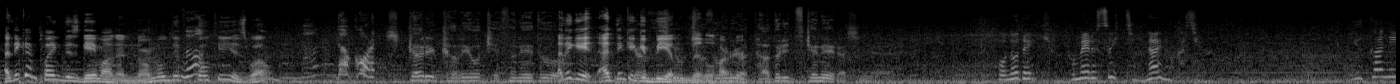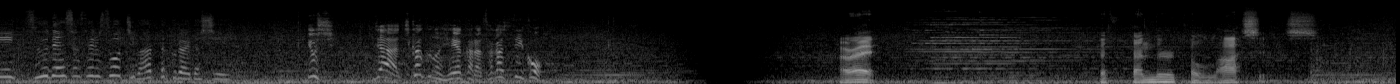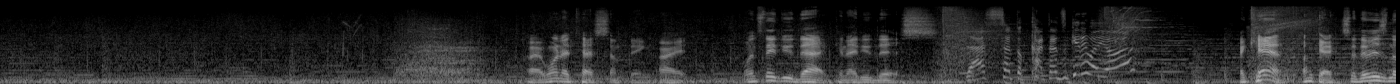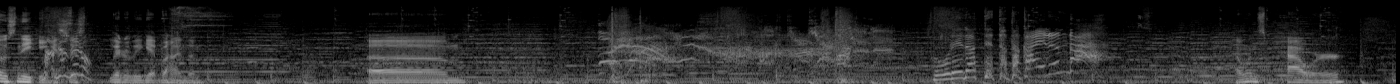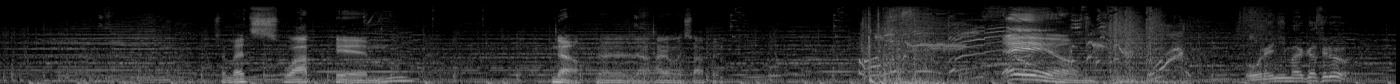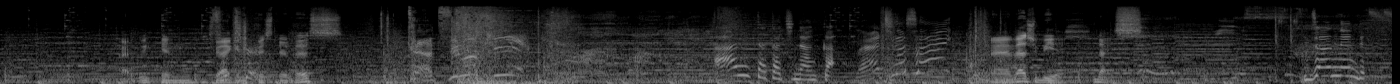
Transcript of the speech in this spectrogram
I think I'm playing this game on a normal difficulty as well. I think it I think it could be a little harder. Alright Thunder Colossus. Alright, I want to test something. Alright. Once they do that, can I do this? I can! Okay, so there is no sneaking. It's just literally get behind them. Um... that one's power. So let's swap him. No, no, no, no, no. I don't want to swap him. Damn. 俺に任せろ Alright, we can Dragon Twister this. あんたたちなんか待ちなさい And that should be it. Nice. 残念です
